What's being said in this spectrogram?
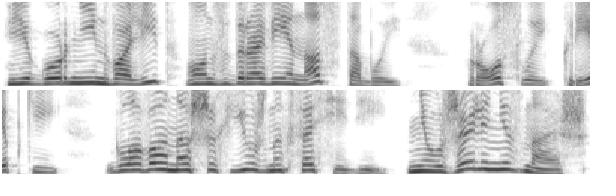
«Егор не инвалид, он здоровее нас с тобой. Рослый, крепкий, глава наших южных соседей. Неужели не знаешь?»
